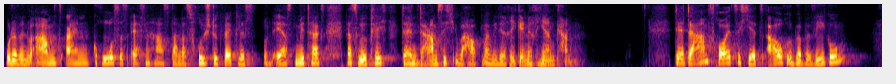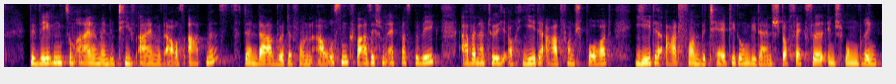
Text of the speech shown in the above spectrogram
Oder wenn du abends ein großes Essen hast, dann das Frühstück weglässt und erst mittags, dass wirklich dein Darm sich überhaupt mal wieder regenerieren kann. Der Darm freut sich jetzt auch über Bewegung. Bewegung zum einen, wenn du tief ein- und ausatmest, denn da wird er von außen quasi schon etwas bewegt, aber natürlich auch jede Art von Sport, jede Art von Betätigung, die deinen Stoffwechsel in Schwung bringt,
